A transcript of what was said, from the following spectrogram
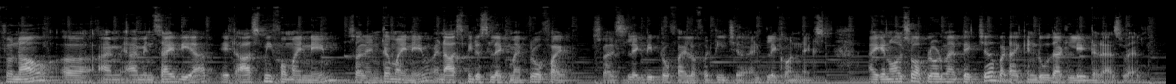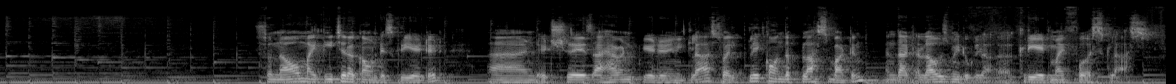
So now uh, I'm, I'm inside the app. It asks me for my name. So I'll enter my name and ask me to select my profile. So I'll select the profile of a teacher and click on next. I can also upload my picture, but I can do that later as well. So now my teacher account is created and it says I haven't created any class. So I'll click on the plus button and that allows me to uh, create my first class.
